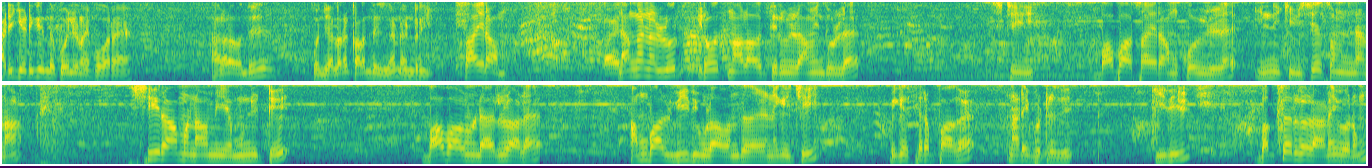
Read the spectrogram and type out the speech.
அடிக்கடிக்கு இந்த கோயிலுக்கு நான் இப்போ வரேன். அதனால் வந்து கொஞ்சம் எல்லோரும் கலந்துக்குங்க. நன்றி. சாய்ராம் நங்கநல்லூர் இருபத்தி நாலாவது தெருவில் அமைந்துள்ள ஸ்ரீ பாபா சாய்ராம் கோவிலில் இன்றைக்கி விசேஷம் என்னென்னா ஸ்ரீராம நவமியை முன்னிட்டு பாபாவினுடைய அருளால் அம்பாள் வீதி உலா வந்த நிகழ்ச்சி மிக சிறப்பாக நடைபெற்றது. இதில் பக்தர்கள் அனைவரும்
